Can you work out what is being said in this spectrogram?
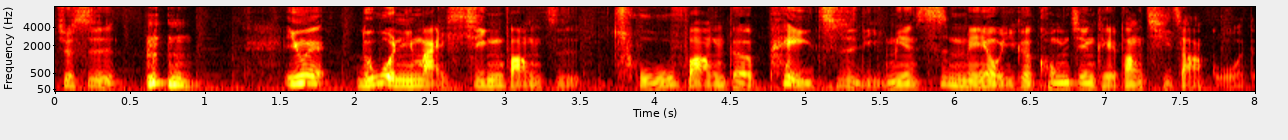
就是。因为如果你买新房子，厨房的配置里面是没有一个空间可以放气炸锅的，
